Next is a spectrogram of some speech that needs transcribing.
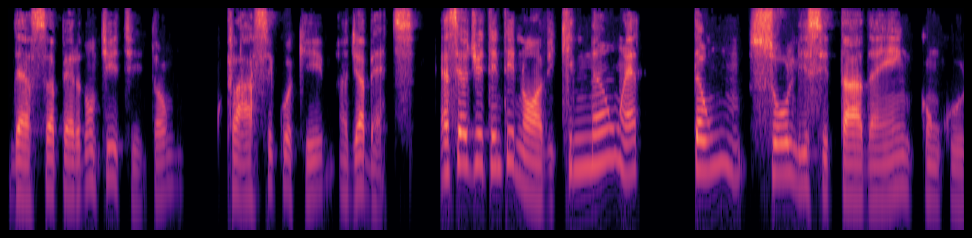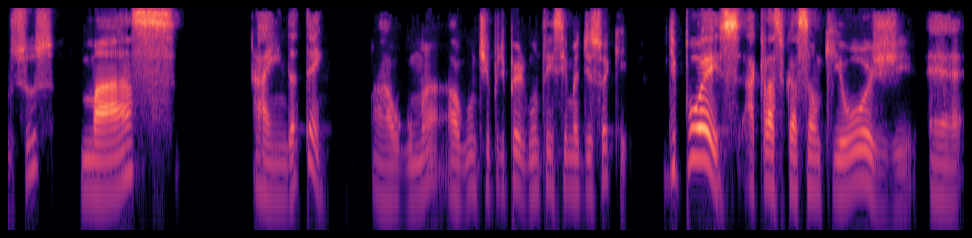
dessa periodontite. Então, clássico aqui, a diabetes. Essa é a de 89, que não é tão solicitada em concursos, mas ainda tem alguma, algum tipo de pergunta em cima disso aqui. Depois, a classificação que hoje é,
